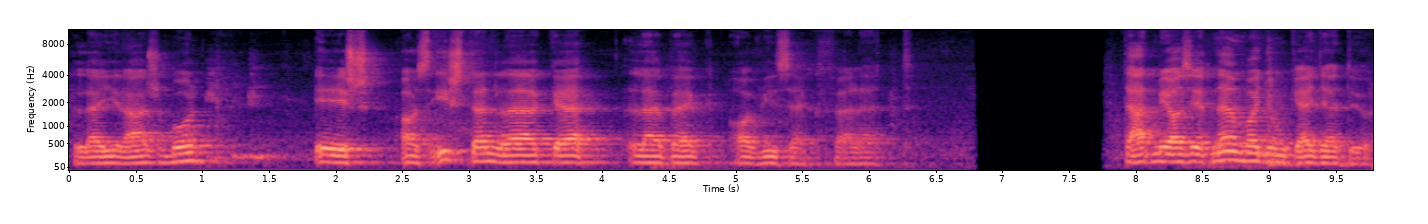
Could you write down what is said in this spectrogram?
leírásból, és az Isten lelke lebeg a vizek felett. Tehát mi azért nem vagyunk egyedül.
